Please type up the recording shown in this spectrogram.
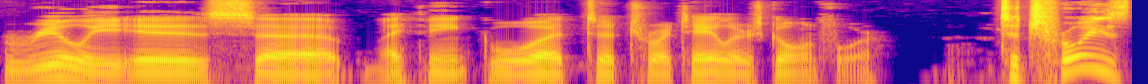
really is, uh, I think, what uh, Troy Taylor is going for. to Troy's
